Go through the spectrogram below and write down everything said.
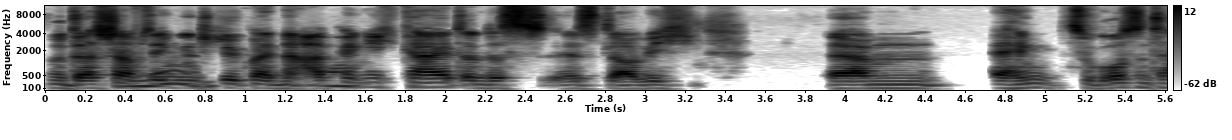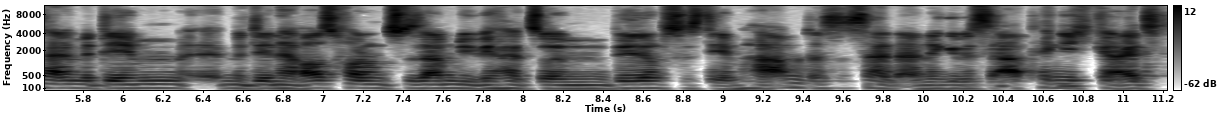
Und das schafft ja. irgendwie ein Stück weit eine Abhängigkeit und das ist, glaube ich, ähm, hängt zu großen Teilen mit dem, mit den Herausforderungen zusammen, die wir halt so im Bildungssystem haben, dass es halt eine gewisse Abhängigkeit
